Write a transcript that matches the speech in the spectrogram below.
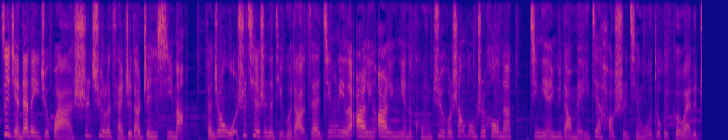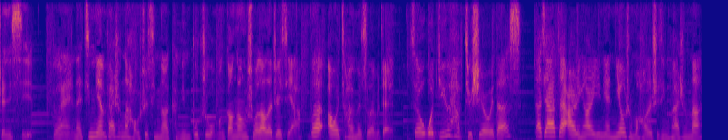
最简单的一句话，失去了才知道珍惜嘛。反正我是切身的体会到，在经历了2020年的恐惧和伤痛之后呢，今年遇到每一件好事情，我都会格外的珍惜。对，那今年发生的好事情呢，肯定不止我们刚刚说到的这些啊。But our time is limited, so what do you have to share with us? 大家在二零二一年，你有什么好的事情发生呢？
